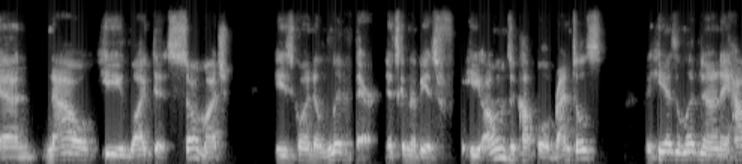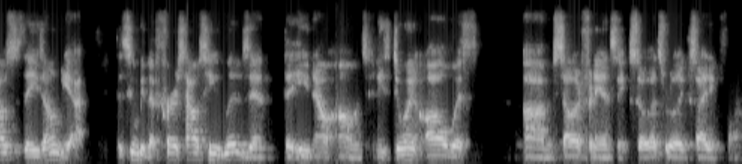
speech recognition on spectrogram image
And now he liked it so much, he's going to live there. It's going to be his, he owns a couple of rentals, but he hasn't lived in any houses that he's owned yet. This is going to be the first house he lives in that he now owns. And he's doing all with um, seller financing. So that's really exciting for him.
